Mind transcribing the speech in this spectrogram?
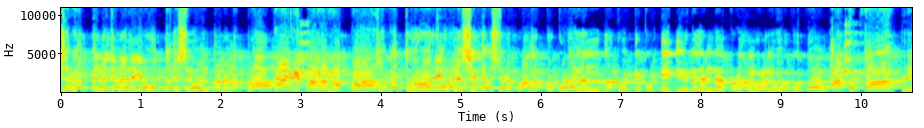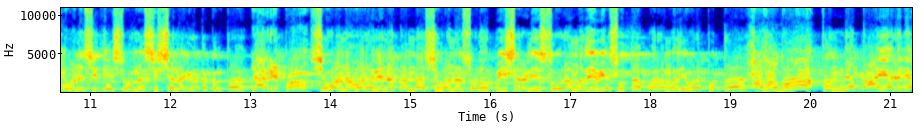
ಜಗತ್ತಿನ ಜನರಿಗೆ ಉದ್ಧರಿಸಿರುವಂತ ನನ್ನಪ್ಪ. ಯಾರಿಪ್ಪ ನನ್ನಪ್ಪ? ಜಗದ್ಗುರು ರೇವಣ ಸಿದ್ದೇಶ್ವರ ಪಾದಕ್ಕೂ ಕೂಡ ಅನಂತ ಕೋಟಿ ಕೋಟಿ ದೀರ್ಘದಂಡ ಪ್ರಣಾಮಗಳನ್ನು ಹಾಕುತ್ತಾ ಹಾಕುತ್ತಾ? ರೇವಣ ಸಿದ್ದೇಶ್ವರನ ಶಿಷ್ಯನಾಗಿರ್ತಕ್ಕಂಥ ಯಾರಿಪ್ಪ ಶಿವನ ವರವಿನ ಕಂದ ಶಿವನ ಸ್ವರೂಪಿ ಶರಣಿ ಸೂರಮ್ಮ ದೇವಿಯ ಸುತ ಬರಮದೇವರ ಪುತ್ರ. ಹೌದ್. ತಂದೆ ತಾಯಿಯರಿಗೆ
